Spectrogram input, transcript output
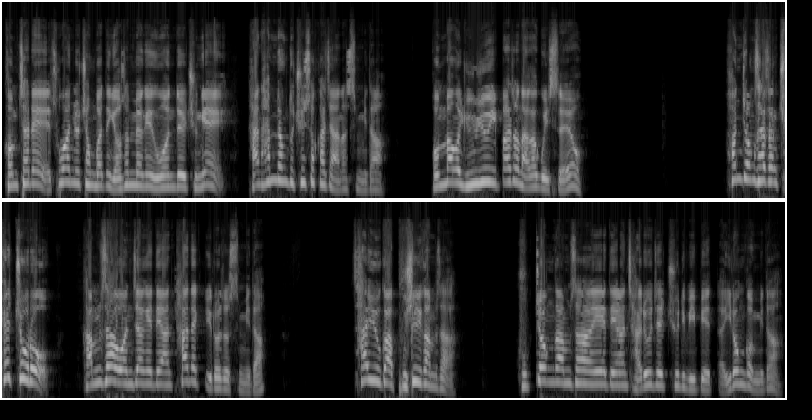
검찰에 소환 요청받은 6명의 의원들 중에 단 한 명도 출석하지 않았습니다. 법망을 유유히 빠져나가고 있어요. 헌정사상 최초로 감사원장에 대한 탄핵도 이뤄졌습니다. 사유가 부실감사, 국정감사에 대한 자료 제출이 미비했다. 이런 겁니다.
